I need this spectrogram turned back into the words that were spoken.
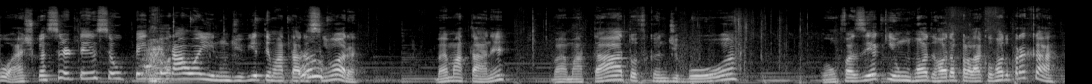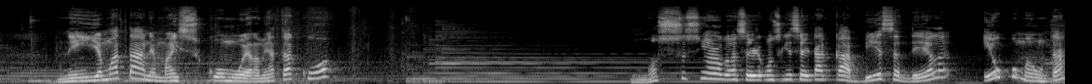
Eu acho que acertei o seu peitoral aí. Não devia ter matado a senhora? Vai matar, né? Vai matar, tô ficando de boa. Vamos fazer aqui, um roda, roda pra lá que eu rodo pra cá. Nem ia matar, né? Mas como ela me atacou... Nossa senhora, agora eu consegui acertar a cabeça dela e o pulmão, tá?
